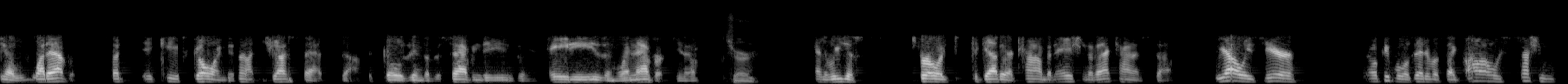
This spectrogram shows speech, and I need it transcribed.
you know, whatever. But it keeps going. It's not just that stuff. It goes into the 70s and 80s and whenever, you know sure. and we just throw it together a combination of that kind of stuff. We always hear, you know, people will say to us like, "Oh, such and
